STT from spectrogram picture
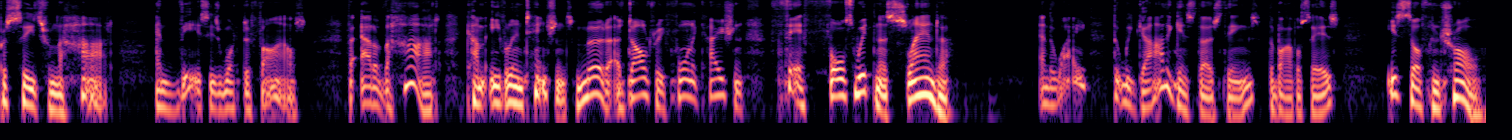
proceeds from the heart, and this is what defiles. For out of the heart come evil intentions, murder, adultery, fornication, theft, false witness, slander. And the way that we guard against those things, the Bible says, is self control.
